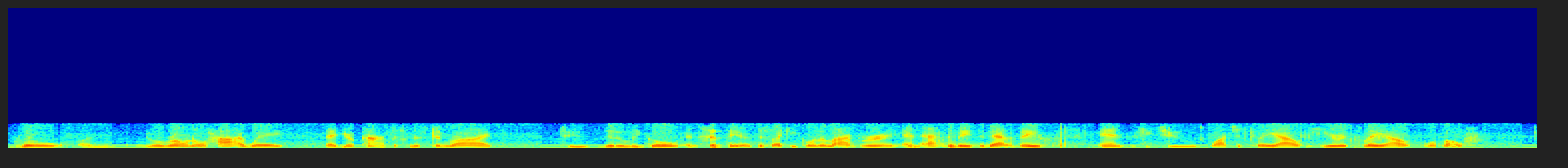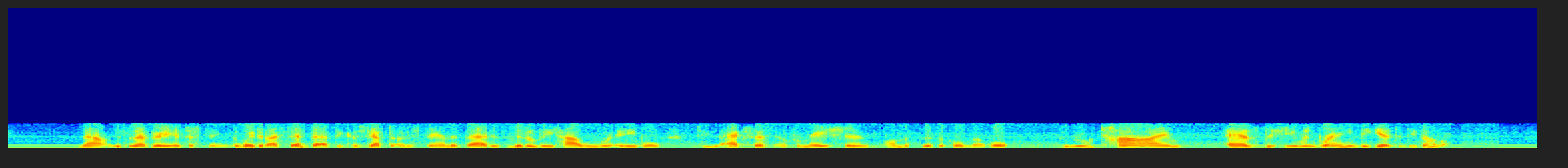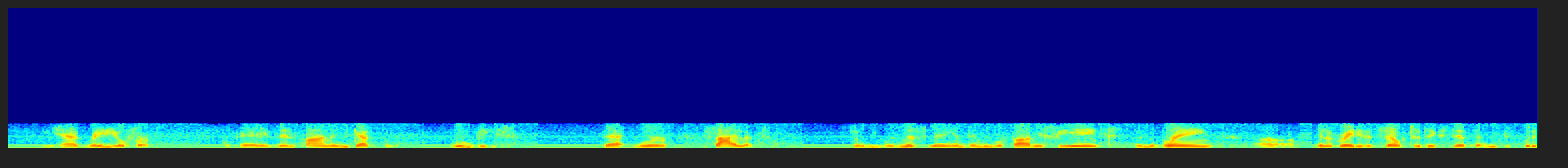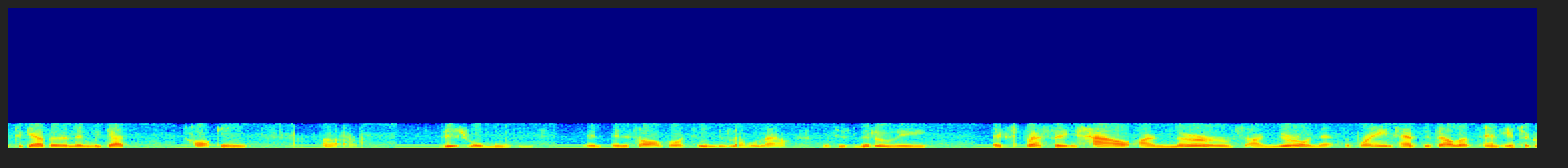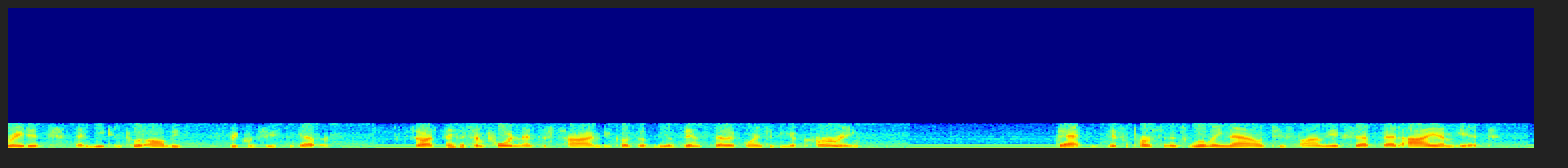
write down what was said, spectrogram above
grow a neuronal highway that your consciousness can ride to literally go and sit there, just like you go in the library and activate the database. And if you choose, watch it play out, hear it play out, or both. Now, isn't that very interesting, the way that I said that? Because you have to understand that that is literally how we were able to access information on the physical level through time as the human brain began to develop. We had radio first, okay? Then finally we got the movies that were silent. So we were listening, and then we were finally seeing. Then the brain uh, integrated itself to the extent that we could put it together, and then we got talking uh, visual movies, and, and it's all gone to a new level now, which is literally expressing how our nerves, our neural net, the brain has developed and integrated that we can put all these frequencies together. So I think it's important at this time because of the events that are going to be occurring that if a person is willing now to finally accept that I am it,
